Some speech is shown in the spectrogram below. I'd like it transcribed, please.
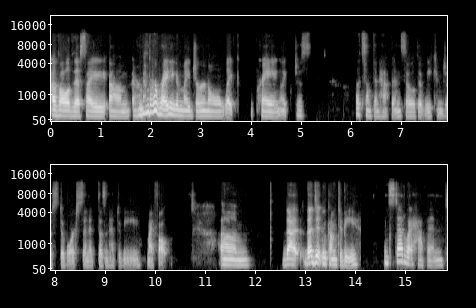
of all of this, I um, I remember writing in my journal, like praying, like just let something happen so that we can just divorce and it doesn't have to be my fault um, that that didn't come to be. Instead what happened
